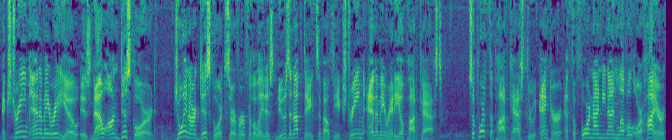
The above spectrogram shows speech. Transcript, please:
Extreme Anime Radio is now on Discord. Join our Discord server for the latest news and updates about the Extreme Anime Radio podcast. Support the podcast through Anchor at the $4.99 level or higher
